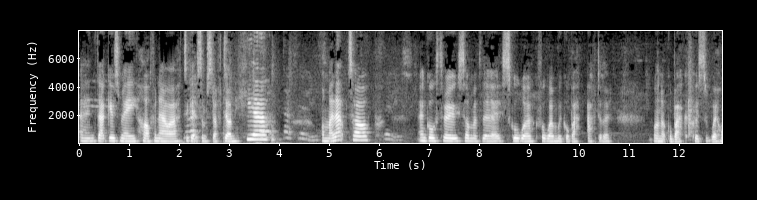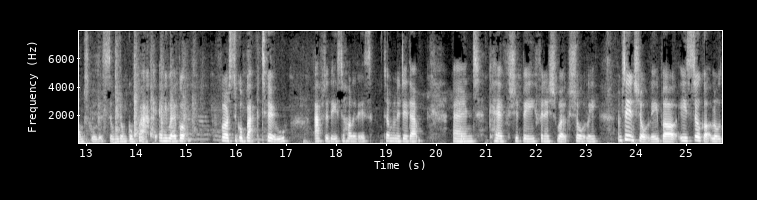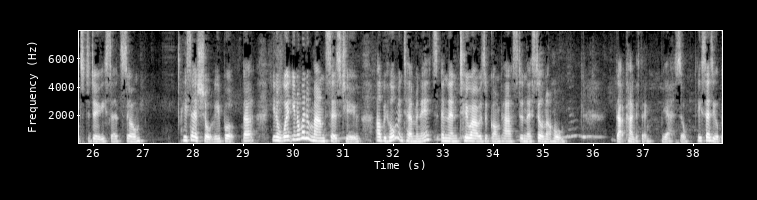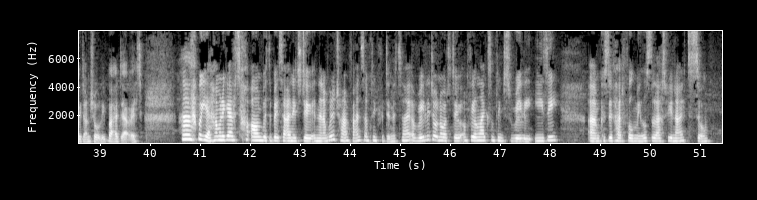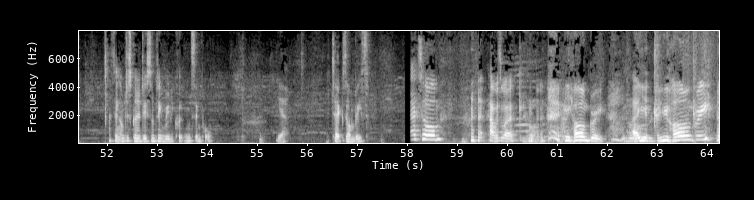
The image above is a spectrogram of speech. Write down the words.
And that gives me half an hour to get some stuff done here on my laptop and go through some of the schoolwork for when we go back after the well not go back because we're homeschoolers so we don't go back anyway but for us to go back to after the Easter holidays so I'm going to do that and Kev should be finished work shortly I'm saying shortly but he's still got loads to do he said so he says shortly, but that you know when you know when a man says to you, "I'll be home in ten minutes," and then two hours have gone past and they're still not home, that kind of thing. Yeah, so he says he'll be done shortly, but I doubt it. Uh, but yeah, I'm gonna get on with the bits that I need to do, and then I'm gonna try and find something for dinner tonight. I really don't know what to do. I'm feeling like something just really easy, um, because they've had full meals the last few nights. So I think I'm just gonna do something really quick and simple. Yeah, tech zombies. Dad's home. How was work? he hungry. Are you, are you hungry?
